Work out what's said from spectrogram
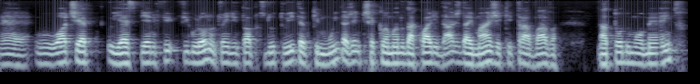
é, o Watch o ESPN figurou no Trending Topics do Twitter, porque muita gente reclamando da qualidade da imagem que travava a todo momento.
